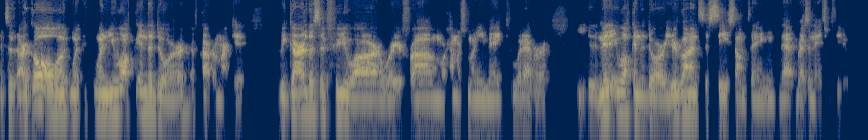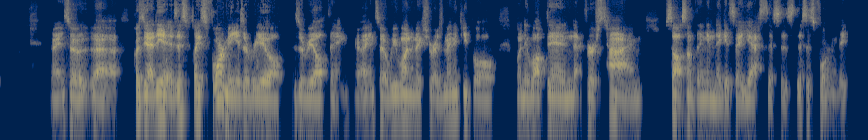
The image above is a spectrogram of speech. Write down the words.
And so our goal when, when you walk in the door of Carver Market, regardless of who you are, or where you're from, or how much money you make, whatever, the minute you walk in the door, you're going to see something that resonates with you, right? So, because uh, the idea is this place for me is a real is a real thing, right? And so we wanted to make sure as many people when they walked in that first time saw something and they could say, yes, this is this is for me. They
